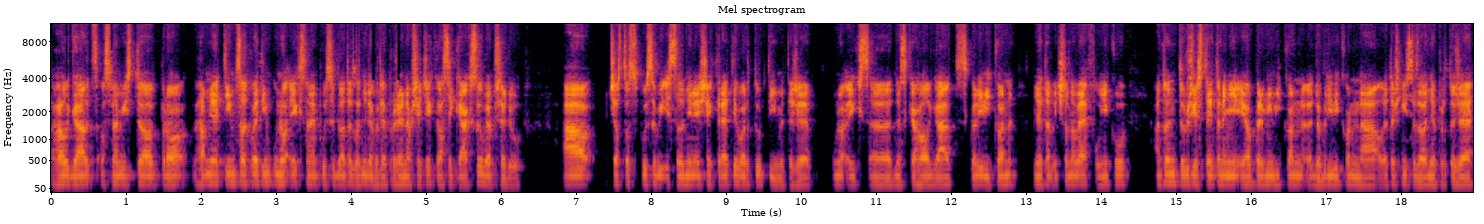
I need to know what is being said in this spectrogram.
Helgard osmé místo pro hlavně tým, celkový tým Uno X na působilo to hodně dobře, protože na všech těch klasikách jsou vepředu a často způsobí i silněji než některé ty World Tour týmy, takže Uno X, eh, dneska Holgard, skvělý výkon, měli tam i členové v úniku. Anton Turži, stejně to není jeho první výkon, eh, dobrý výkon na letošní sezóně, protože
